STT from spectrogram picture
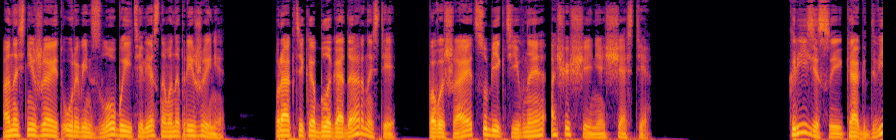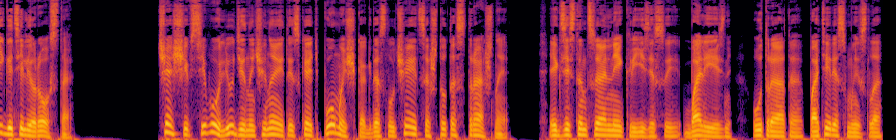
Она снижает уровень злобы и телесного напряжения – Практика благодарности повышает субъективное ощущение счастья. Кризисы как двигатели роста. Чаще всего люди начинают искать помощь, когда случается что-то страшное. Экзистенциальные кризисы, болезнь, утрата, потеря смысла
